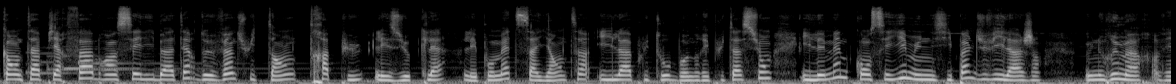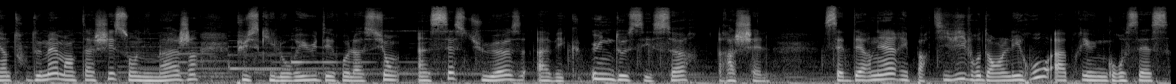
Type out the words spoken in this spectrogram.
Quant à Pierre Fabre, un célibataire de 28 ans, trapu, les yeux clairs, les pommettes saillantes, il a plutôt bonne réputation, il est même conseiller municipal du village. Une rumeur vient tout de même entacher son image, puisqu'il aurait eu des relations incestueuses avec une de ses sœurs, Rachel. Cette dernière est partie vivre dans l'Hérault après une grossesse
